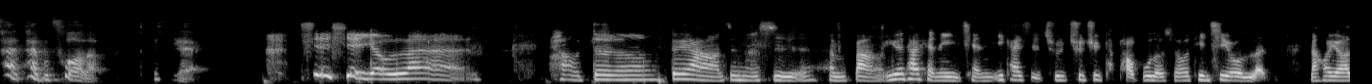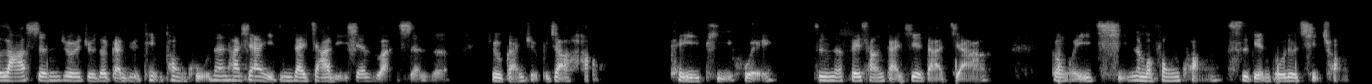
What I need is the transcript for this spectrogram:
太太不错了。谢谢，谢谢尤兰。好的，对啊，真的是很棒，因为他可能以前一开始出出去跑步的时候，天气又冷。然后又要拉伸，就会觉得感觉挺痛苦。但是他现在已经在家里先暖身了，就感觉比较好，可以体会。真的非常感谢大家跟我一起那么疯狂，四点多就起床，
